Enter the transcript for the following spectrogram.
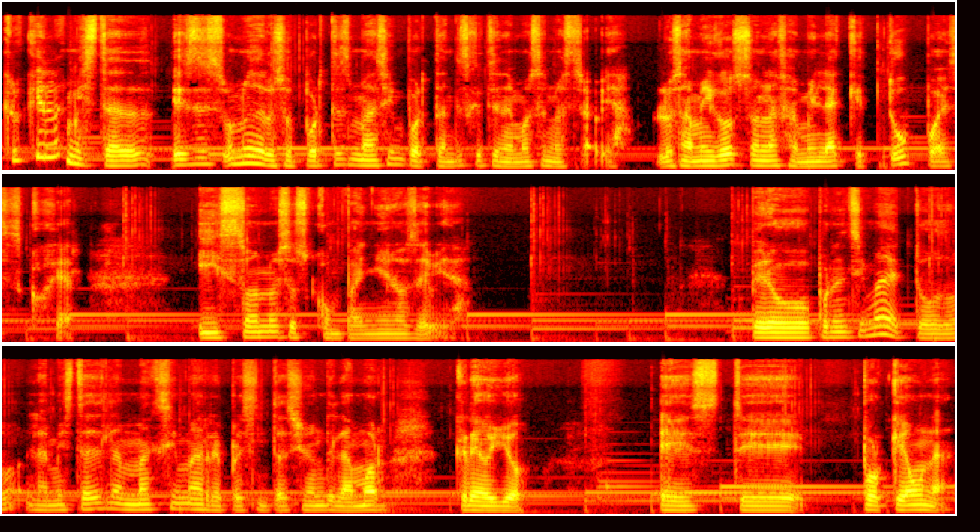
Creo que la amistad es uno de los soportes más importantes que tenemos en nuestra vida. Los amigos son la familia que tú puedes escoger y son nuestros compañeros de vida. Pero por encima de todo, la amistad es la máxima representación del amor, creo yo. Este, porque una,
